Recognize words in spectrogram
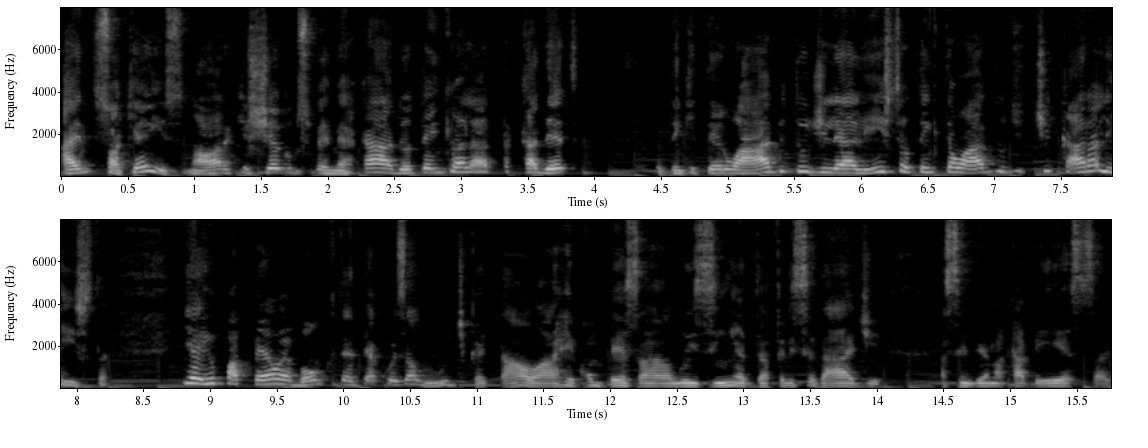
Aí, só que é isso, na hora que chego no supermercado, eu tenho que olhar, cadê? Eu tenho que ter o hábito de ler a lista, eu tenho que ter o hábito de ticar a lista. E aí o papel é bom porque tem até a coisa lúdica e tal, a recompensa, a luzinha da felicidade acendendo na cabeça.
